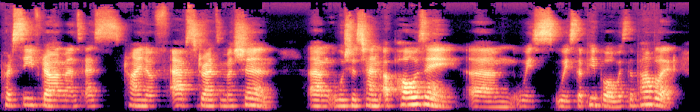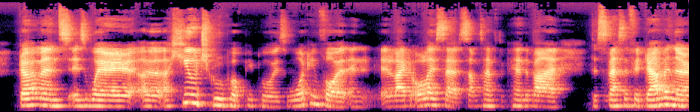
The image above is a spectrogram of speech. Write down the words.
perceive government as kind of abstract machine, um, which is kind of opposing um, with with the people, with the public. Government is where a, a huge group of people is working for it, and uh, like Ole said, sometimes depended by the specific governor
